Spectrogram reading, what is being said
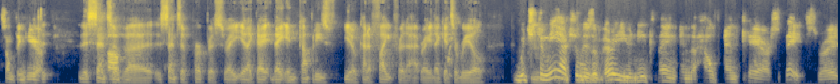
something here. This sense um, of uh sense of purpose right? Like they they in companies you know kind of fight for that right? Like it's a real which mm. to me actually is a very unique thing in the health and care space right?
